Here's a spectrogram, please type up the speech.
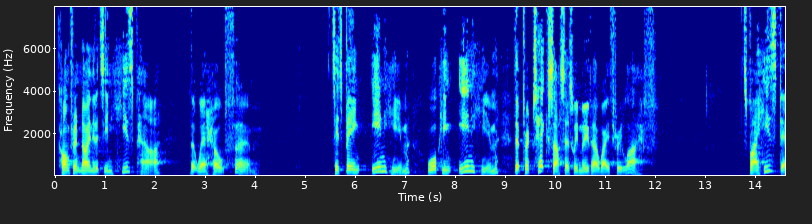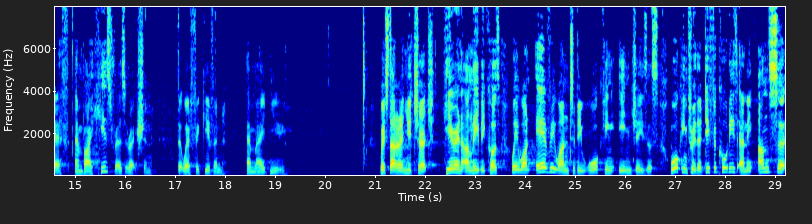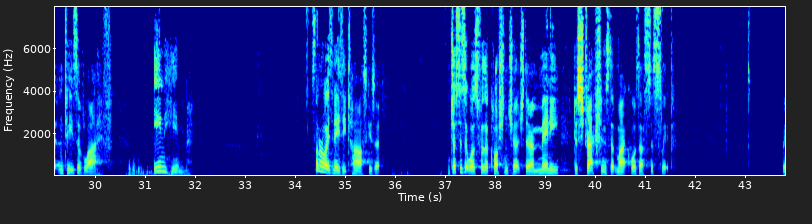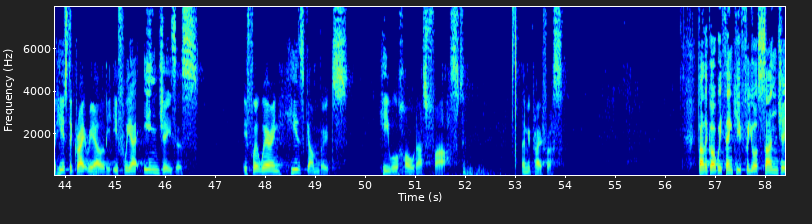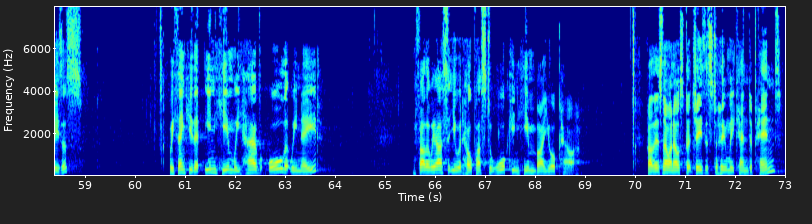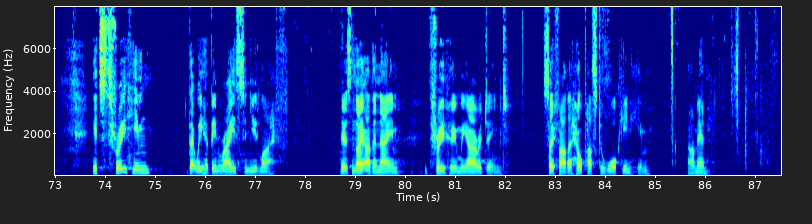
Confident knowing that it's in His power that we're held firm. So it's being in Him, walking in Him, that protects us as we move our way through life. It's by His death and by His resurrection that we're forgiven and made new. We've started a new church here in Unley because we want everyone to be walking in Jesus, walking through the difficulties and the uncertainties of life in Him. It's not always an easy task, is it? Just as it was for the Colossian church, there are many distractions that might cause us to slip. But here's the great reality if we are in Jesus, if we're wearing His gumboots, he will hold us fast. Let me pray for us. Father God, we thank you for your Son, Jesus. We thank you that in him we have all that we need. And Father, we ask that you would help us to walk in him by your power. Father, there's no one else but Jesus to whom we can depend. It's through him that we have been raised to new life. There is no other name through whom we are redeemed. So, Father, help us to walk in him. Amen.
